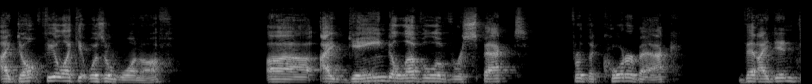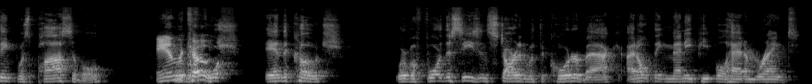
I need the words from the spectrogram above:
I don't feel like it was a one-off. Uh, I gained a level of respect for the quarterback that I didn't think was possible. And the coach. Before, and the coach. Where before the season started with the quarterback, I don't think many people had him ranked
